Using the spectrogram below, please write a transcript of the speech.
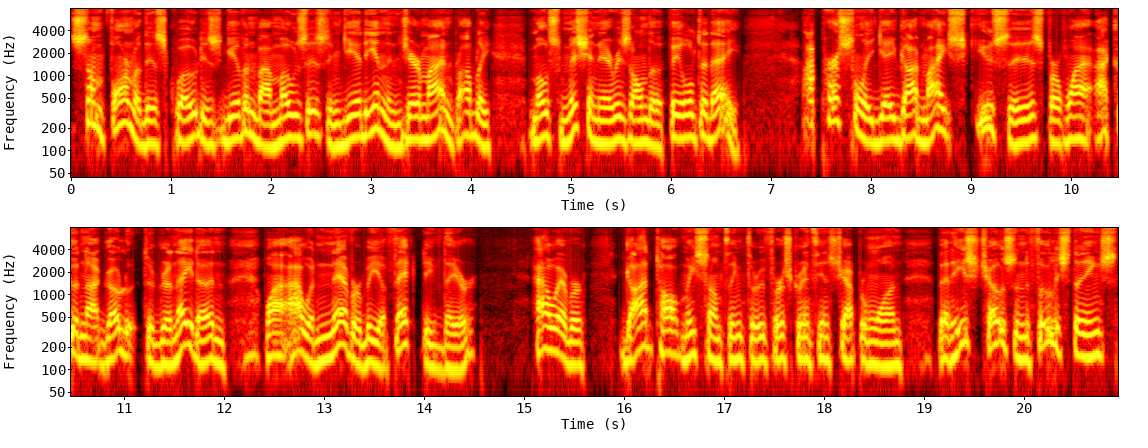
Some form of this quote is given by Moses and Gideon and Jeremiah and probably most missionaries on the field today. I personally gave God my excuses for why I could not go to Grenada and why I would never be effective there. However, God taught me something through 1 Corinthians chapter 1 that He's chosen the foolish things,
